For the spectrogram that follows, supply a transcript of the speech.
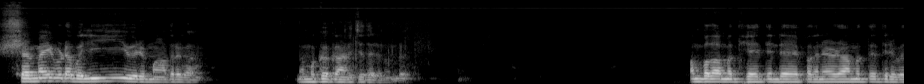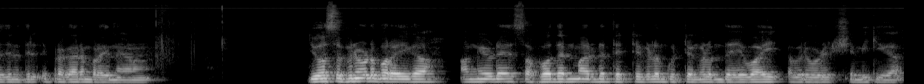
ക്ഷമയുടെ വലിയൊരു മാതൃക നമുക്ക് കാണിച്ചു തരുന്നുണ്ട്. അമ്പതാം അധ്യായത്തിന്റെ പതിനേഴാമത്തെ തിരുവചനത്തിൽ ഇപ്രകാരം പറയുന്നതാണ്. ജോസഫിനോട് പറയുക അങ്ങയുടെ സഹോദരന്മാരുടെ തെറ്റുകളും കുറ്റങ്ങളും ദയവായി അവരോട് ക്ഷമിക്കുക.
